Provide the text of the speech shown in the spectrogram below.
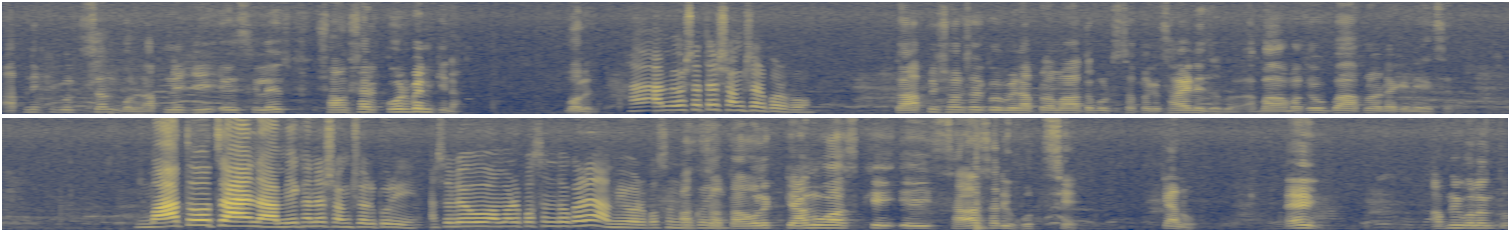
আপনি কি বলতেছেন বলেন? আপনি কি এই ছেলে সংসার করবেন কিনা? বলেন। হ্যাঁ আমি ওর সাথে সংসার করব। তো আপনি সংসার করবেন আপনার মা তো বলতেছে আপনাকে ছাড়াই নিয়ে যাবে বা আমাকেও বা আপনারা ডেকে নিয়েছেন। মা তো চায় না আমি এখানে সংসার করি। আসলে ও আমার পছন্দ করে আমি ওর পছন্দ করি। আচ্ছা তাহলে কেন আজকে এই সারাসারি হচ্ছে? কেন? এই আপনি বলেন তো।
